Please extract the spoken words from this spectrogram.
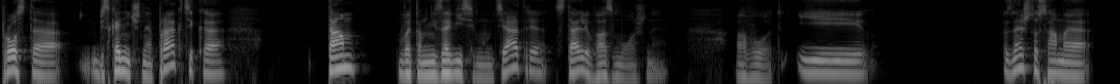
просто бесконечная практика там, в этом независимом театре, стали возможны. Вот. И знаешь, что самое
